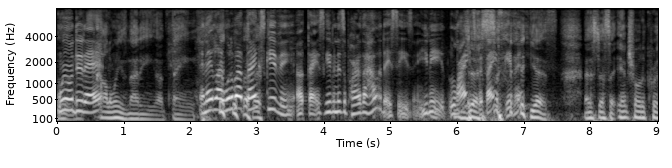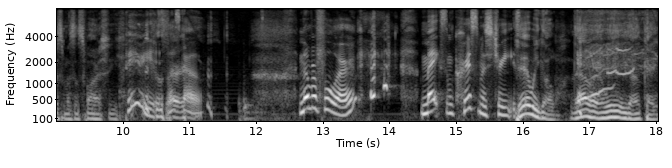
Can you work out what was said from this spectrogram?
we don't do that. Halloween's not even a thing. And they like, what about Thanksgiving? Oh, Thanksgiving is a part of the holiday season. You need lights for Thanksgiving. yes, that's just an intro to Christmas as far as she. Period. Let's go. Number four, make some Christmas trees. Here we go. That we go. Okay,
